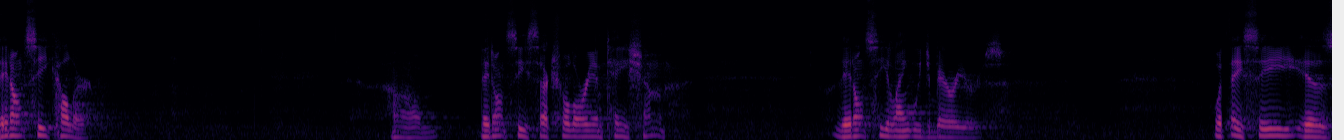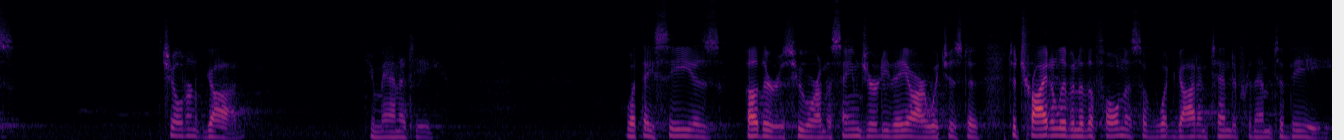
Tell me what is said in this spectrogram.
They don't see color. Um, they don't see sexual orientation. They don't see language barriers. What they see is children of God, humanity. What they see is others who are on the same journey they are, which is to, to try to live into the fullness of what God intended for them to be,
